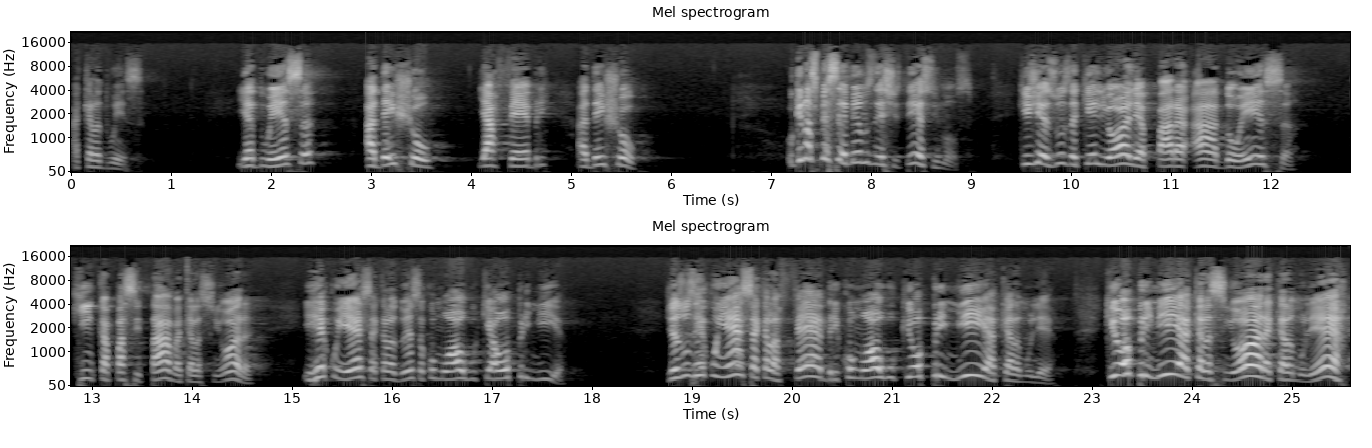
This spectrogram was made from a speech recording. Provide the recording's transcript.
aquela doença. E a doença a deixou. E a febre a deixou. O que nós percebemos neste texto, irmãos, que Jesus aqui ele olha para a doença que incapacitava aquela senhora e reconhece aquela doença como algo que a oprimia. Jesus reconhece aquela febre como algo que oprimia aquela mulher, que oprimia aquela senhora, aquela mulher,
